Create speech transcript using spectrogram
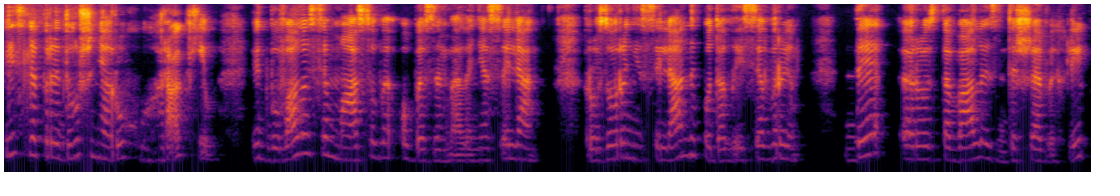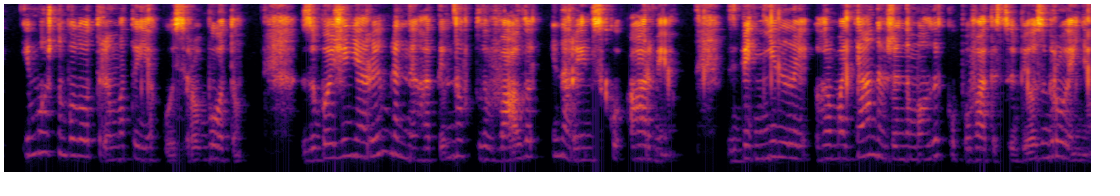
Після придушення руху Гракхів відбувалося масове обезземелення селян. Розорені селяни подалися в Рим, де роздавали дешевий хліб і можна було отримати якусь роботу. Зубожіння римлян негативно впливало і на римську армію. Збіднілі громадяни вже не могли купувати собі озброєння,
